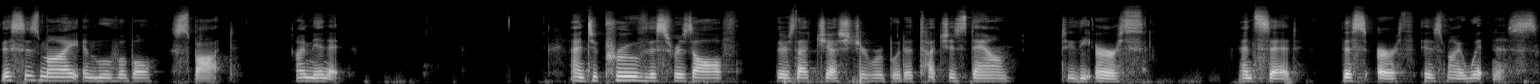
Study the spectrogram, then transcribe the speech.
This is my immovable spot. I'm in it. And to prove this resolve, there's that gesture where Buddha touches down to the earth and said, This earth is my witness.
